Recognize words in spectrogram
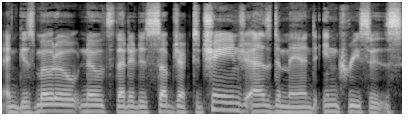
and Gizmodo notes that it is subject to change as demand increases.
